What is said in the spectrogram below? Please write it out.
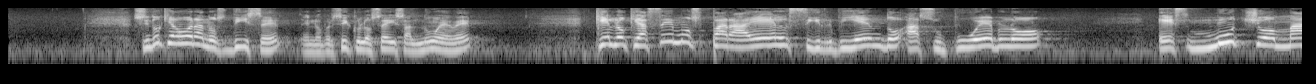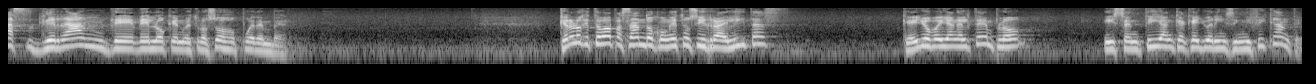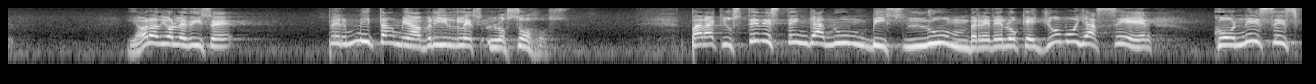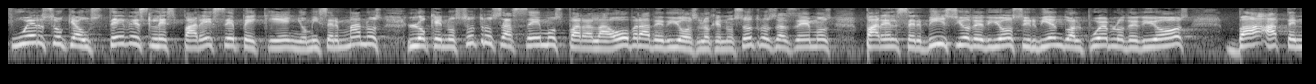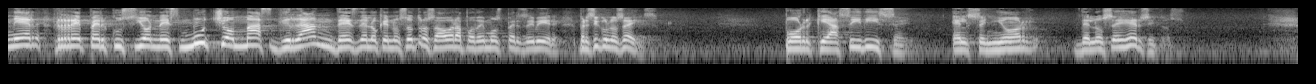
sino que ahora nos dice, en los versículos 6 al 9, que lo que hacemos para Él sirviendo a su pueblo es mucho más grande de lo que nuestros ojos pueden ver. ¿Qué era lo que estaba pasando con estos israelitas? Que ellos veían el templo y sentían que aquello era insignificante. Y ahora Dios les dice, permítanme abrirles los ojos para que ustedes tengan un vislumbre de lo que yo voy a hacer con ese esfuerzo que a ustedes les parece pequeño. Mis hermanos, lo que nosotros hacemos para la obra de Dios, lo que nosotros hacemos para el servicio de Dios, sirviendo al pueblo de Dios, va a tener repercusiones mucho más grandes de lo que nosotros ahora podemos percibir. Versículo 6 porque así dice el Señor de los ejércitos.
